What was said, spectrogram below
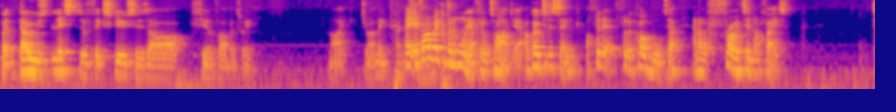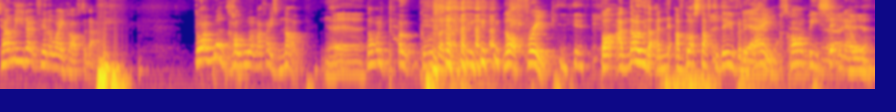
But those lists of excuses are few and far between. Like, do you know what I mean? Mate, if I wake up in the morning, I feel tired. Yeah, I'll go to the sink, I'll fill it full of cold water, and I'll throw it in my face. Tell me you don't feel awake after that. Do I want cold water in my face? No. Yeah. No, I don't. Of course I don't. Not a freak. But I know that I- I've got stuff to do for the Yeah, day. I 100%. can't be sitting there all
